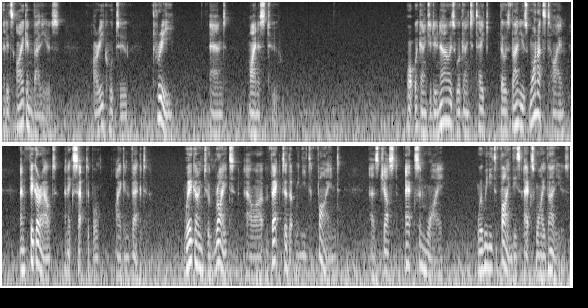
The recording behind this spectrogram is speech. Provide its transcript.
that its eigenvalues are equal to 3 and minus 2. What we're going to do now is we're going to take those values one at a time and figure out an acceptable eigenvector. We're going to write our vector that we need to find as just x and y, where we need to find these x, y values.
